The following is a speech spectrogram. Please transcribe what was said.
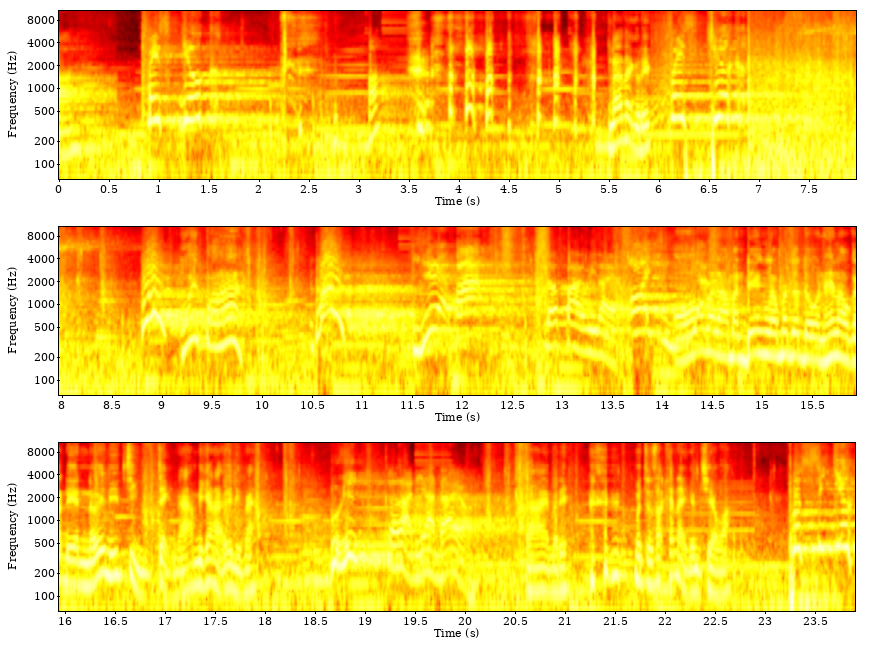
อฟิสยุกฮะแล้วแต่กูดิฟิสยุกเฮ้ยปลาเฮ้ยเย่ปลาแล้วปลามีอะไรอะโอ้ยอ๋อเวลามันเด้งแล้วมันจะโดนให้เรากระเด็นเฮ้ยนี่จริงเจ๋งนะมีกระถายอื่นอีกไหม อุ้ยกระดาษนี้อ่านได้เหรอได้มาดิ มันจะสักแค่ไหนกันเชียววะพุสยุก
